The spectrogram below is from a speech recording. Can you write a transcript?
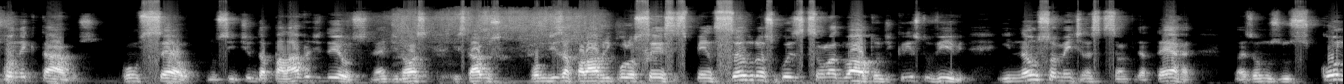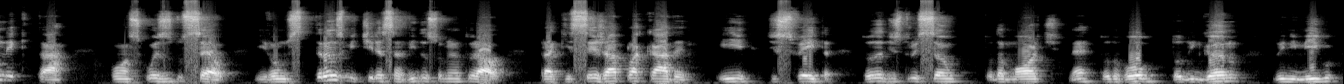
conectarmos com o céu, no sentido da palavra de Deus, né, de nós estarmos, como diz a palavra em Colossenses, pensando nas coisas que são lá do alto, onde Cristo vive, e não somente nas que são aqui da terra, nós vamos nos conectar com as coisas do céu e vamos transmitir essa vida sobrenatural para que seja aplacada e desfeita toda destruição, toda morte, né, todo roubo, todo engano do inimigo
